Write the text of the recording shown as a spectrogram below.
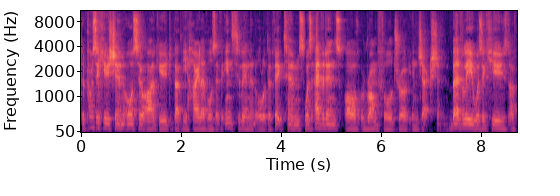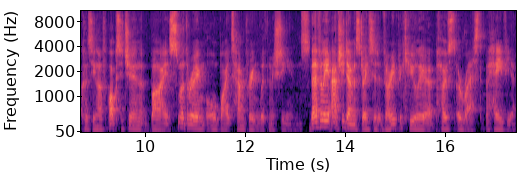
The prosecution also argued that the high levels of insulin in all of the victims was evidence of wrongful drug injection. Beverly was accused of cutting off oxygen by smothering or by tampering with machines. Beverly actually demonstrated very peculiar post-arrest behavior.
